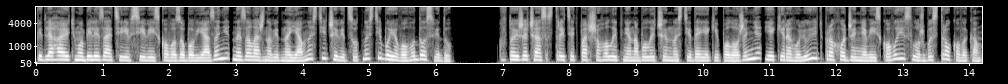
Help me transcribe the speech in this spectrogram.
Підлягають мобілізації всі військовозобов'язані, незалежно від наявності чи відсутності бойового досвіду. В той же час з 31 липня набули чинності деякі положення, які регулюють проходження військової служби строковикам.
